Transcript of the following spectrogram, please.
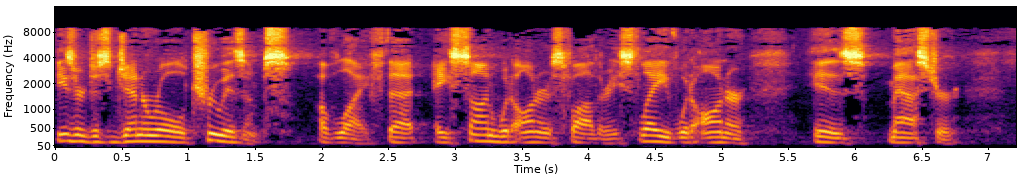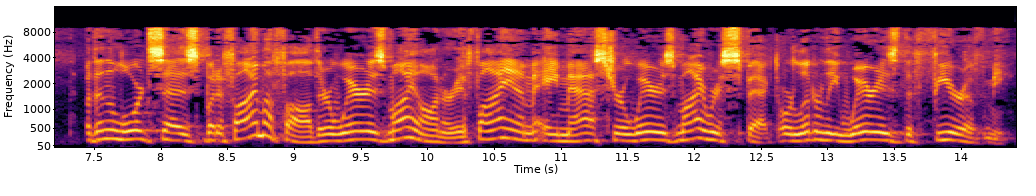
These are just general truisms of life that a son would honor his father, a slave would honor his master. But then the Lord says, But if I'm a father, where is my honor? If I am a master, where is my respect? Or literally, where is the fear of me?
